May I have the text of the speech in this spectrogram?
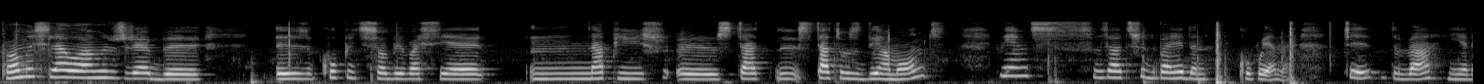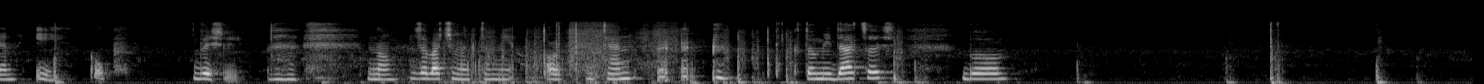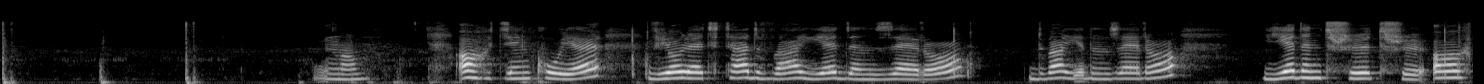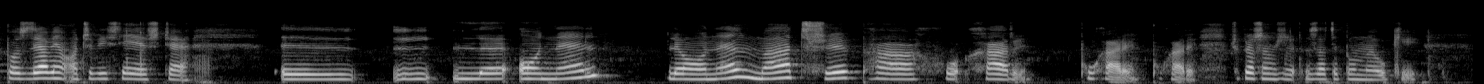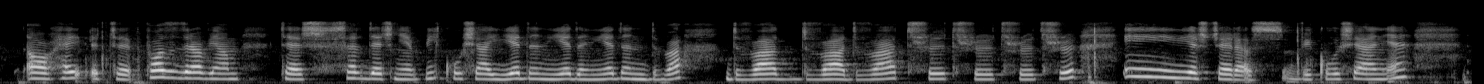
Pomyślałam, żeby y, kupić sobie właśnie mm, napisz y, y, status diamont, więc za 3, 2, 1 kupujemy. 3, 2, 1 i kup. Wyślij. No, zobaczymy kto mi o, ten kto mi da coś, bo no. Och, dziękuję. Violetta 210 210 133. Och, pozdrawiam oczywiście jeszcze y, Leonel. Leonel ma trzy puchary. Puchary, puchary. Przepraszam za te pomyłki. O, hej, ty. Pozdrawiam też serdecznie Wikusia 1112 2 2 2 3 3 3 3 i jeszcze raz Wikusia, nie?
